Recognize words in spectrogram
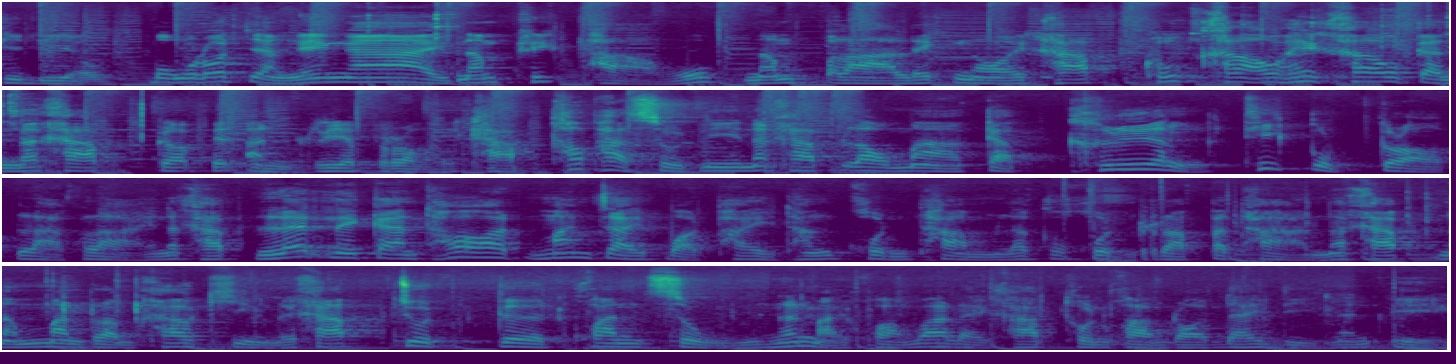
ทีเดียวปรุงรสอย่างง่ายๆ น้ำพริกเผา น้ำปลาเล็กน้อยครับคลุกเคล้าให้เข้ากันนะครับ ก็เป็นอันเรียบร้อยครับข้าวผัดสูตรนี้นะครับเรามากับเครื่องที่กรุบกรอบหลากหลายนะครับและในการทอดมั่นใจปลอดภัยทั้งคนทำแล้วก็คนรับประทานนะครับน้ำมันรำข้าวขิงเลยครับจุดเกิดควันสูง นั่นหมายความว่าอะไรครับ ทนความร้อนได้ดีนั่นเอง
